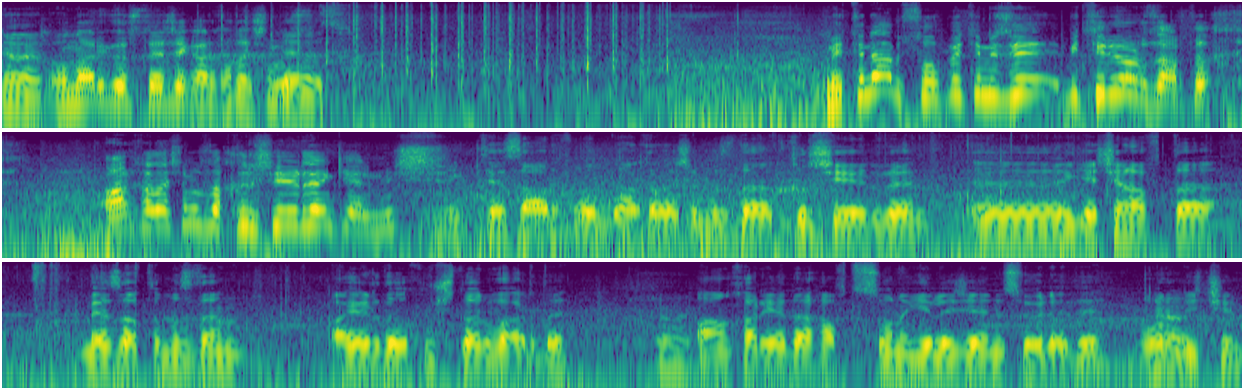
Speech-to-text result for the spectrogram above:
Evet, onları gösterecek arkadaşımız. Evet. Metin abi sohbetimizi bitiriyoruz artık. Arkadaşımız da Kırşehir'den gelmiş. Tesadüf oldu. Arkadaşımız da Kırşehir'den e, geçen hafta mezatımızdan ayırdığı kuşlar vardı. Evet. Ankara'ya da hafta sonu geleceğini söyledi. Onun Evet. için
